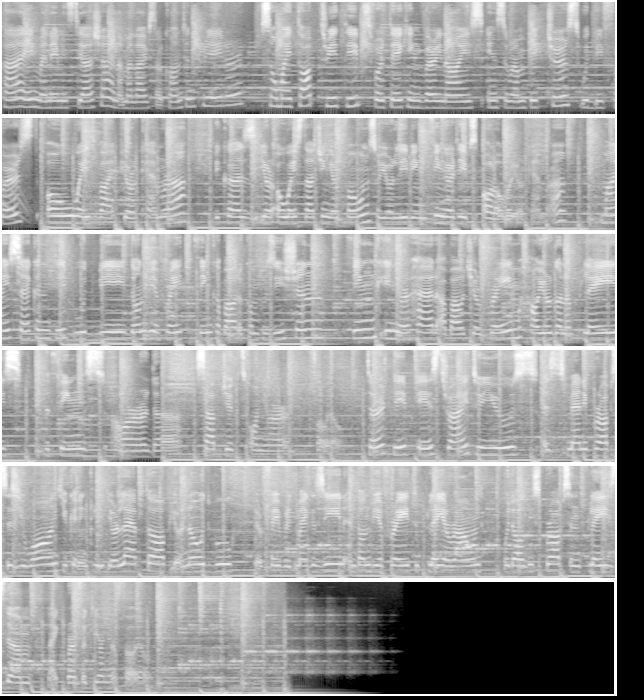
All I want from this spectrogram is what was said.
Hi, my name is Tiasha and I'm a lifestyle content creator. So my top three tips for taking very nice Instagram pictures would be first, always wipe your camera because you're always touching your phone so you're leaving fingertips all over your camera. My second tip would be don't be afraid to think about a composition. Think in your head about your frame, how you're gonna place the things or the subjects on your photo. Third tip is try to use as many props as you want. You can include your laptop, your notebook, your favorite magazine and don't be afraid to play around with all these props and place them like perfectly on your photo.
